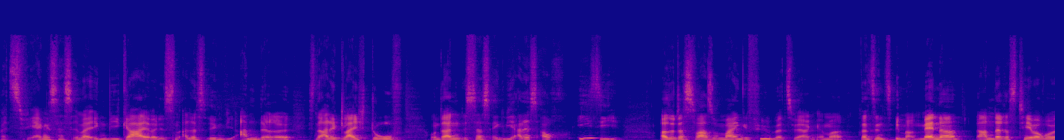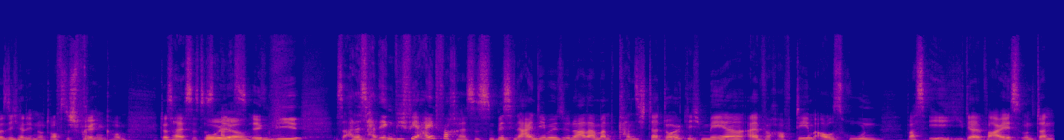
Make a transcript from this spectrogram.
Bei Zwergen ist das immer irgendwie egal, weil die sind alles irgendwie andere. Die sind alle gleich doof. Und dann ist das irgendwie alles auch easy. Also das war so mein Gefühl bei Zwergen immer. Dann sind es immer Männer, ein anderes Thema, wo wir sicherlich noch drauf zu sprechen kommen. Das heißt, es ist Oh alles ja. irgendwie, ist alles halt irgendwie viel einfacher. Es ist ein bisschen eindimensionaler, man kann sich da deutlich mehr einfach auf dem ausruhen, was eh jeder weiß und dann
